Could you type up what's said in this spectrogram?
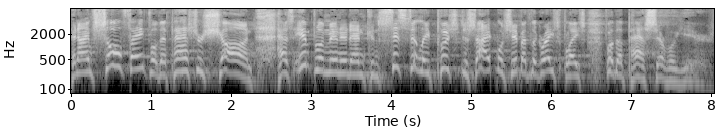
And I'm so thankful that Pastor Sean has implemented and consistently pushed discipleship at the Grace Place for the past several years.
